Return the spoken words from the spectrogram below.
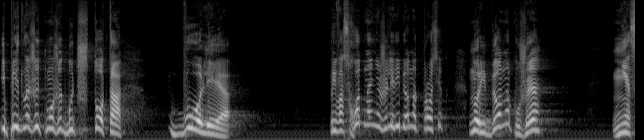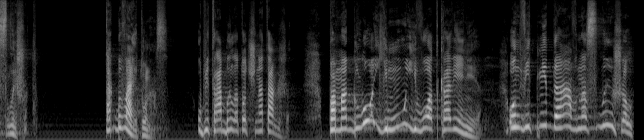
и предложить, может быть, что-то более превосходное, нежели ребенок просит, но ребенок уже не слышит. Так бывает у нас. У Петра было точно так же. Помогло ему его откровение. Он ведь недавно слышал,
